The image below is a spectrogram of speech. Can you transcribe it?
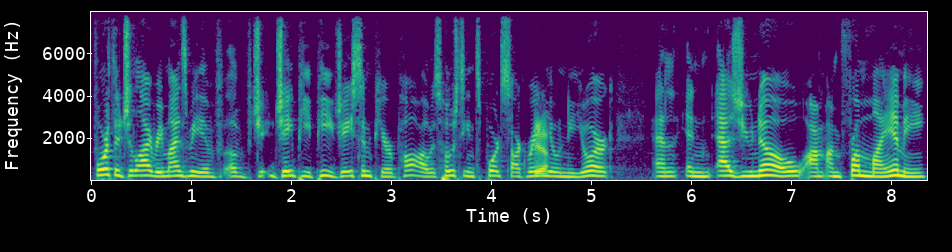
Fourth of July reminds me of of J- JPP, Jason Pierre-Paul. I was hosting Sports Talk Radio Yeah. in New York, And and as you know, I'm I'm from Miami.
